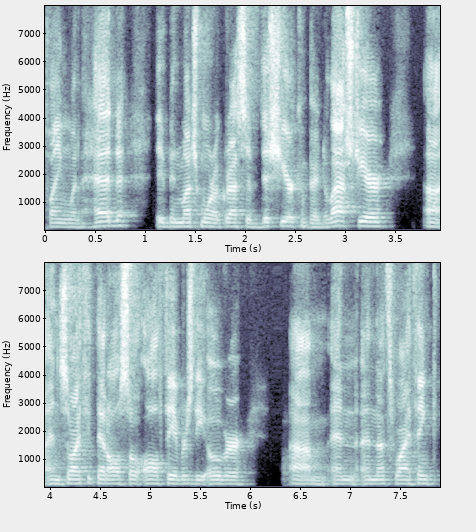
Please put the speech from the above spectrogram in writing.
playing when ahead. They've been much more aggressive this year compared to last year, uh, and so I think that also all favors the over. Um, and and that's why I think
